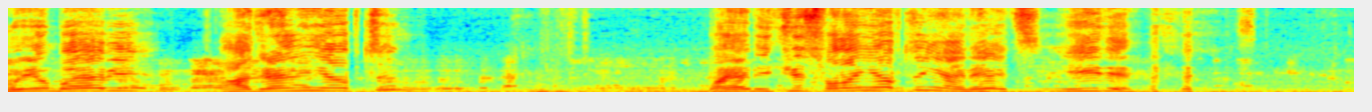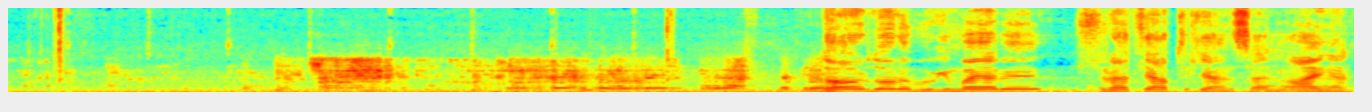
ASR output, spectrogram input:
bugün bayağı bir adrenalin yaptın. Bayağı bir 200 falan yaptın yani. Evet iyiydi. doğru doğru bugün bayağı bir sürat yaptık yani seninle aynen.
